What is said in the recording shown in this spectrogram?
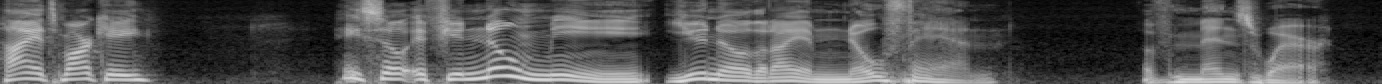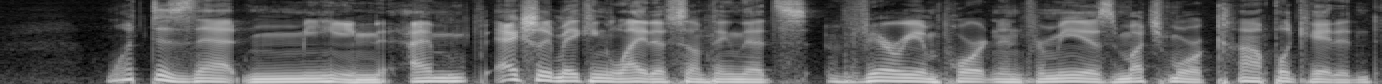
Hi, it's Marky. Hey, so if you know me, you know that I am no fan of menswear. What does that mean? I'm actually making light of something that's very important and for me is much more complicated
